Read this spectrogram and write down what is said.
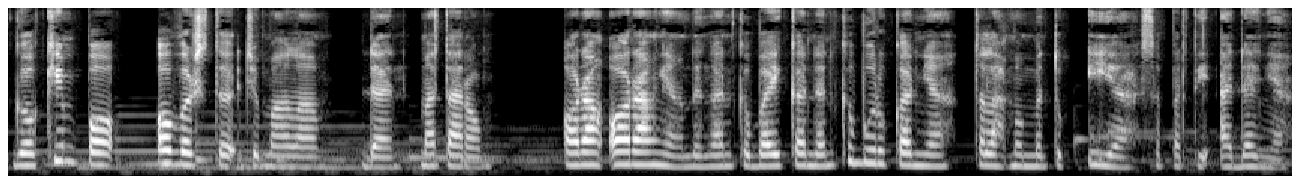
Gokimpo, Overste Jemalam, dan Matarom orang-orang yang dengan kebaikan dan keburukannya telah membentuk ia seperti adanya.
